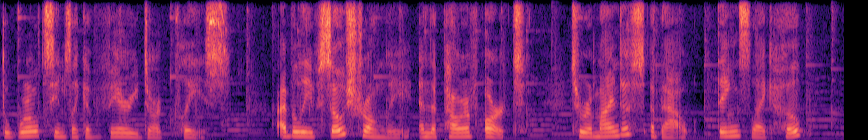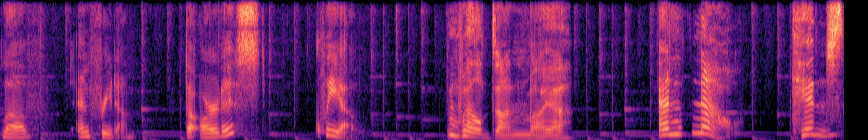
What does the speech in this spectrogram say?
the world seems like a very dark place. I believe so strongly in the power of art to remind us about things like hope, love, and freedom. The artist, Cleo. Well done, Maya. And now, Kids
